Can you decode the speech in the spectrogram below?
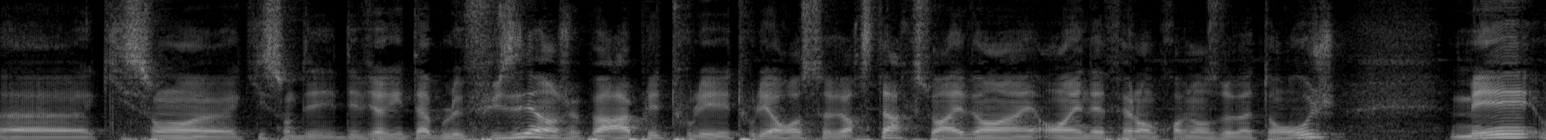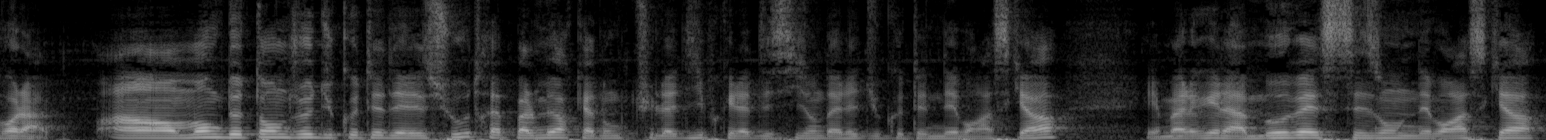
euh, qui sont, euh, qui sont des, véritables fusées. Hein. Je ne vais pas rappeler tous les, tous les receveurs stars qui sont arrivés en, NFL en provenance de Bâton Rouge. Mais voilà, un manque de temps de jeu du côté des LSU. Trey Palmer qui a donc, tu l'as dit, pris la décision d'aller du côté de Nebraska. Et malgré la mauvaise saison de Nebraska,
